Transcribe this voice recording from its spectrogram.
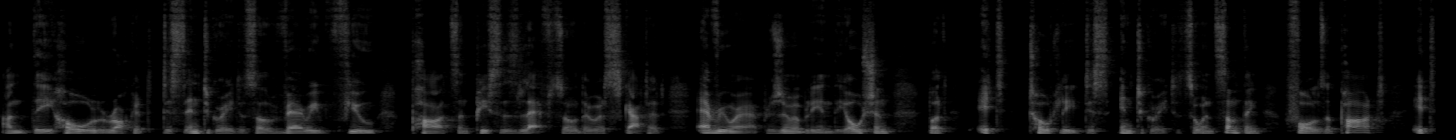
and the whole rocket disintegrated. So very few parts and pieces left. So they were scattered everywhere, presumably in the ocean, but it totally disintegrated. So when something falls apart, it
